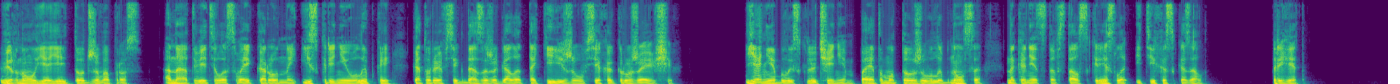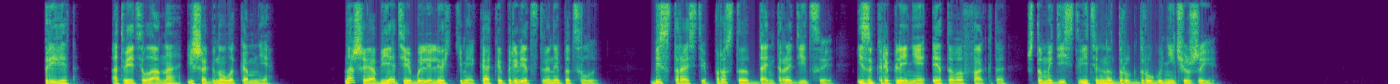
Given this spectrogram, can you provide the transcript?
Вернул я ей тот же вопрос. Она ответила своей коронной искренней улыбкой, которая всегда зажигала такие же у всех окружающих. Я не был исключением, поэтому тоже улыбнулся, наконец-то встал с кресла и тихо сказал «Привет». «Привет», — ответила она и шагнула ко мне. Наши объятия были легкими, как и приветственный поцелуй. Без страсти, просто дань традиции и закрепление этого факта, что мы действительно друг другу не чужие.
